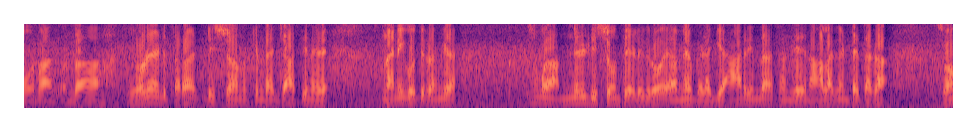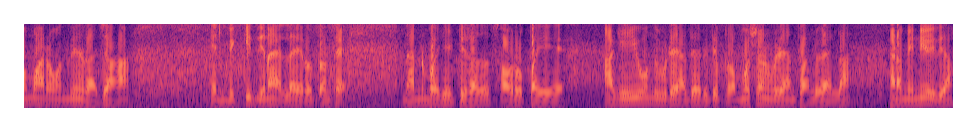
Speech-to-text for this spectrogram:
ಮೂರು, ನಾಲ್ಕು, ಒಂದು, ಏಳು, ಎಂಟು ಥರ ಡಿಶ್ ಅನ್ನೋಕ್ಕಿಂತ ಜಾಸ್ತಿನೇ ನನಗೆ ಗೊತ್ತಿರೋಂಗೆ ಸುಮಾರು ಹನ್ನೆರಡು ಡಿಶ್ಶು ಅಂತ ಹೇಳಿದರು. ಆಮೇಲೆ ಬೆಳಗ್ಗೆ ಆರರಿಂದ ಸಂಜೆ ನಾಲ್ಕು ಗಂಟೆ ತಗ ಸೋಮವಾರ ಒಂದಿನ ರಜಾ. ಏನು ಮಿಕ್ಕಿದ ದಿನ ಎಲ್ಲ ಇರುತ್ತಂತೆ. ನನ್ನ ಬಜೆಟ್ ಇರೋದು ಸಾವಿರ ರೂಪಾಯಿ. ಹಾಗೆ ಈ ಒಂದು ವಿಡಿಯೋ ಯಾವುದೇ ರೀತಿ ಪ್ರಮೋಷನ್ ವಿಡಿಯೋ ಅಂತ ಅಲ್ವೇ ಅಲ್ಲ. ಅಣ್ಣ ಮೆನ್ಯೂ ಇದೆಯಾ?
